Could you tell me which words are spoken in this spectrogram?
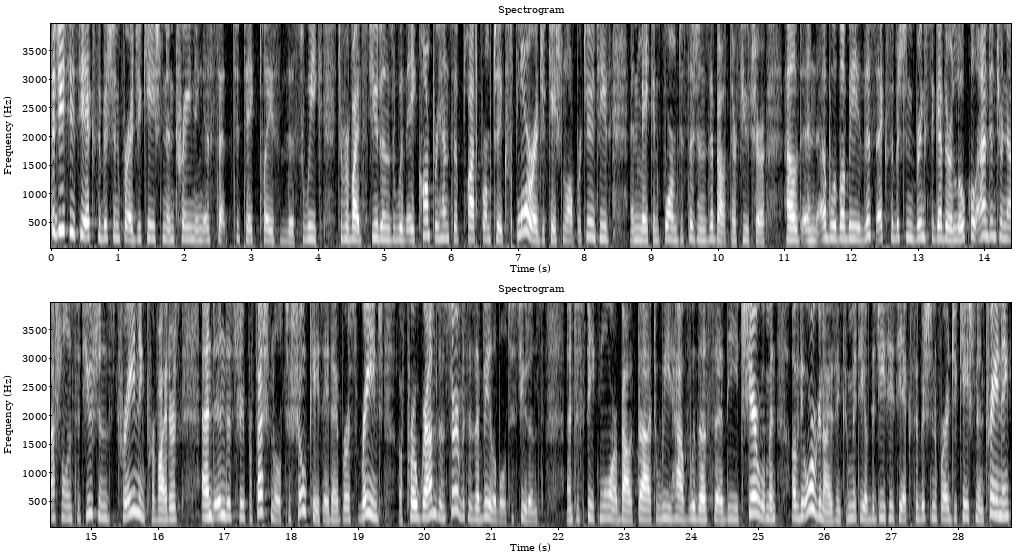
The GCC exhibition for education and training is set to take place this week to provide students with a comprehensive platform to explore educational opportunities and make informed decisions about their future. Held in Abu Dhabi, this exhibition brings together local and international institutions, training providers, and industry professionals to showcase a diverse range of programs and services available to students. And to speak more about that, we have with us uh, the chairwoman of the organizing committee of the GCC exhibition for education and training,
